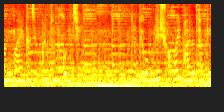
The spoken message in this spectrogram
আমি মায়ের কাছে প্রার্থনা করেছি যাতে ও বাড়ির সবাই ভালো থাকে।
